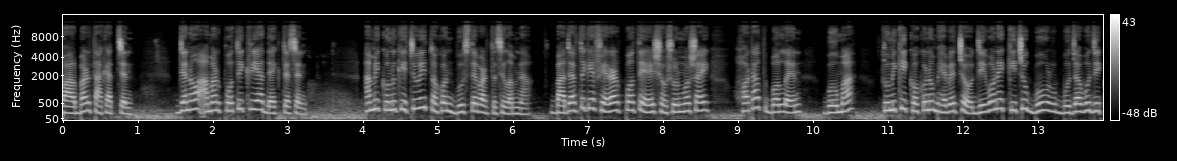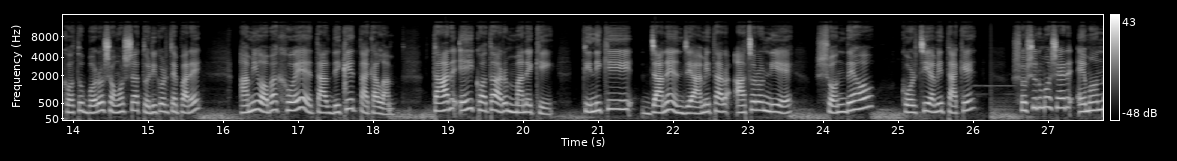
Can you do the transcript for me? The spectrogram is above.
বারবার তাকাচ্ছেন, যেন আমার প্রতিক্রিয়া দেখতেছেন। আমি কোনো কিছুই তখন বুঝতে পারতেছিলাম না। বাজার থেকে ফেরার পথে শ্বশুরমশাই হঠাৎ বললেন, বৌমা, তুমি কি কখনো ভেবেছ জীবনে কিছু ভুল, বুঝাবুঝি কত বড় সমস্যা তৈরি করতে পারে? আমি অবাক হয়ে তার দিকে তাকালাম। তার এই কথার মানে কি? তিনি কি জানেন যে আমি তার আচরণ নিয়ে সন্দেহ করছি আমি তাকে। শ্বশুরমশাইয়ের এমন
